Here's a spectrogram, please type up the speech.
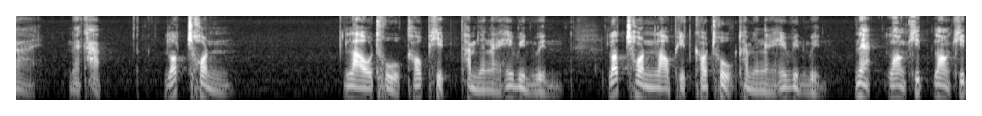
ได้นะครับรถชนเราถูกเขาผิดทำยังไงให้ win win รถชนเราผิดเขาถูกทำยังไงให้ win win เนี่ยลองคิดลองคิด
